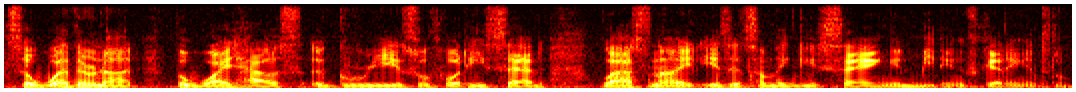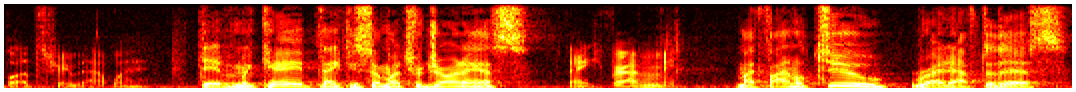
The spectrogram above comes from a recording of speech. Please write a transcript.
So whether or not the White House agrees with what he said last night, is it something he's saying in meetings getting into the bloodstream that way? David McCabe, thank you so much for joining us. Thank you for having me. My final two right after this.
